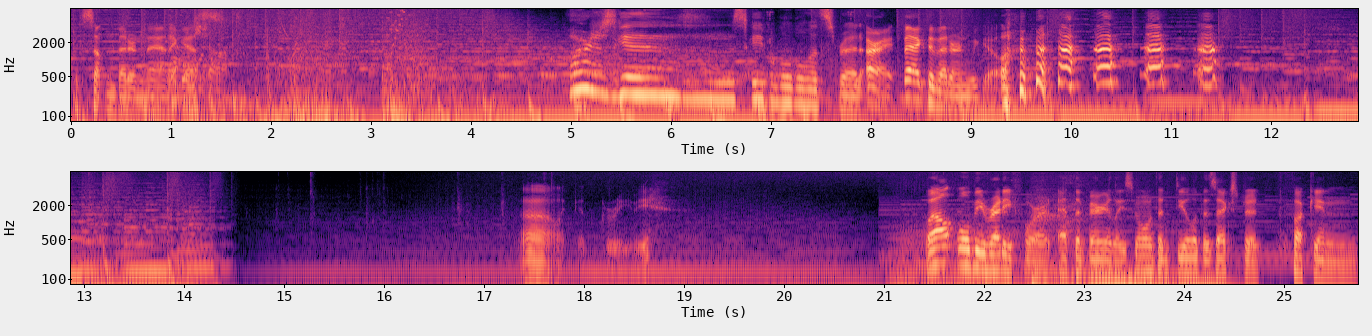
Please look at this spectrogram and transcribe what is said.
There's something better than that, I guess. Or just get escapable bullet spread. Alright, back to veteran we go. oh good gravy. Well, we'll be ready for it at the very least. We won't have to deal with this extra fucking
